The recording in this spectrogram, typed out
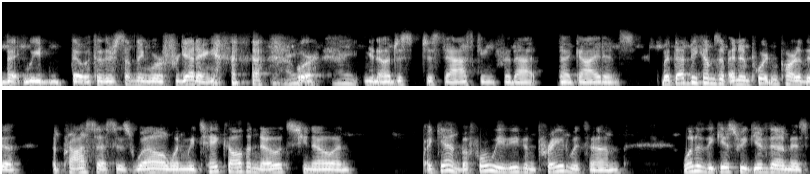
that we that, that there's something we're forgetting, right, or right. you know, just just asking for that that guidance. But that becomes an important part of the the process as well when we take all the notes, you know, and again before we've even prayed with them, one of the gifts we give them is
